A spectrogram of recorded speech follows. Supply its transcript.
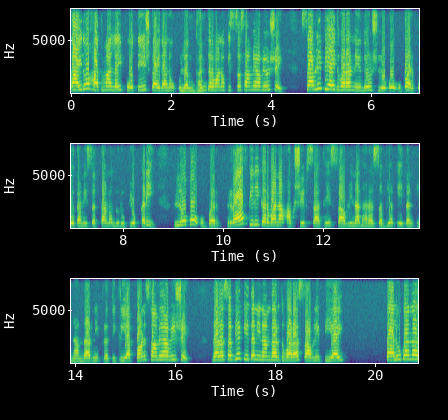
કાયદો હાથમાં લઈ પોતે જ કાયદાનું ઉલ્લંઘન કરવાનો કિસ્સો સામે આવ્યો છે. સાવલી પીઆઈ દ્વારા નિર્દોષ લોકો ઉપર પોતાની સત્તાનો દુરુપયોગ કરી લોકો ઉપર રોફગીરી કરવાના આક્ષેપ સાથે સાવલીના ધારાસભ્ય કેતન ઇનામદારની પ્રતિક્રિયા પણ સામે આવી છે. ધારાસભ્ય કેતન ઇનામદાર દ્વારા સાવલી પીઆઈ તાલુકાના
